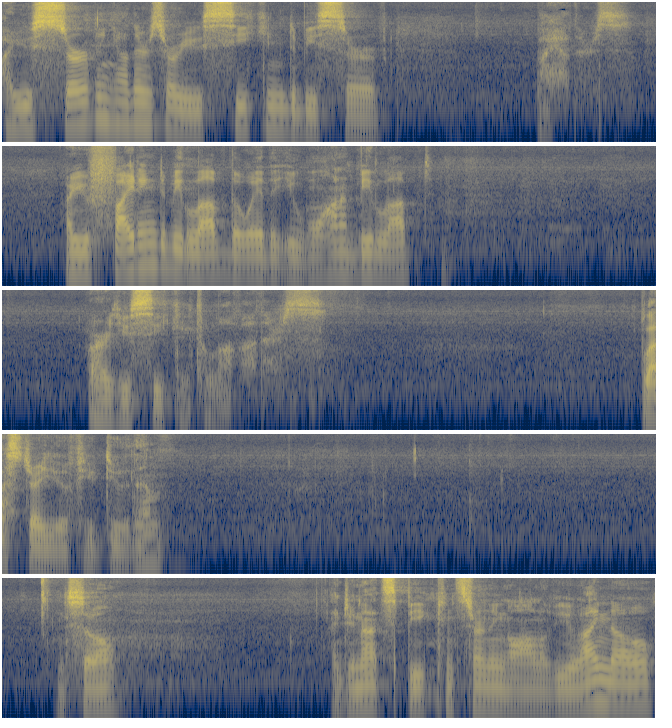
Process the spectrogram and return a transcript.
Are you serving others or are you seeking to be served by others? Are you fighting to be loved the way that you want to be loved? Or are you seeking to love others? Blessed are you if you do them. And so, I do not speak concerning all of you. I know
